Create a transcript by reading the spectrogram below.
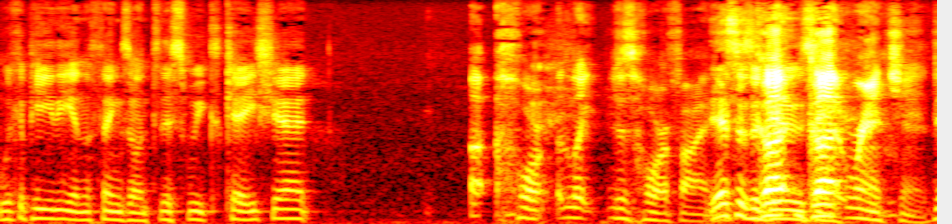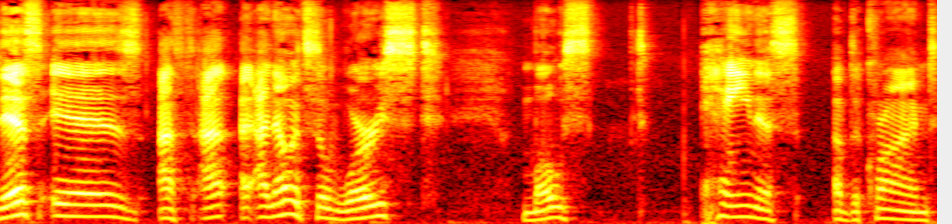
Wikipedia and the things on this week's case yet? Uh, hor- like just horrifying. This is a gut gut wrenching. This is I, I I know it's the worst, most heinous of the crimes.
